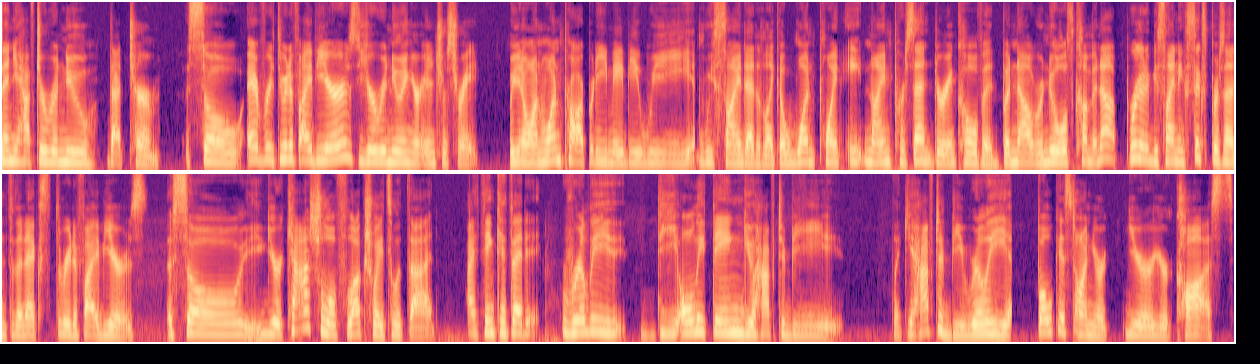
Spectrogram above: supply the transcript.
then you have to renew that term. So every three to five years, you're renewing your interest rate. You know, on one property, maybe we we signed at like a 1.89% during COVID, but now renewals coming up, we're going to be signing 6% for the next three to five years. So your cash flow fluctuates with that. I think that really the only thing you have to be like you have to be really focused on your your your costs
